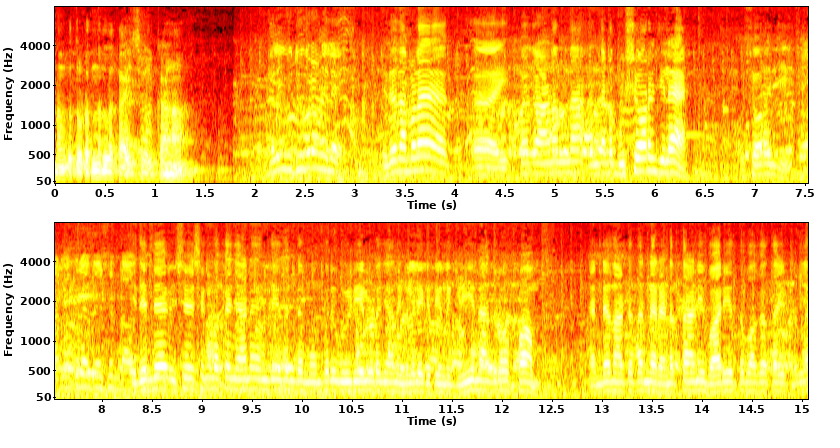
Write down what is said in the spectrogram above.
നമുക്ക് തുടർന്നുള്ള കാഴ്ചകൾ കാണാം. ഇത് നമ്മളെ ഇപ്പൊ കാണുന്ന എന്താണ് ബുഷ് ഓറഞ്ച് അല്ലേ ബുഷ് ഓറഞ്ച്. ഇതിന്റെ വിശേഷങ്ങളൊക്കെ ഞാൻ എന്ത് ചെയ്തിട്ടുണ്ട് മുമ്പൊരു വീഡിയോയിലൂടെ ഞാൻ നിങ്ങളിലേക്ക് എത്തിയിട്ടുണ്ട്. Green agro farm. എന്റെ നാട്ടിൽ തന്നെ രണത്താണി വാര്യത്ത് ഭാഗത്തായിട്ടുള്ള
